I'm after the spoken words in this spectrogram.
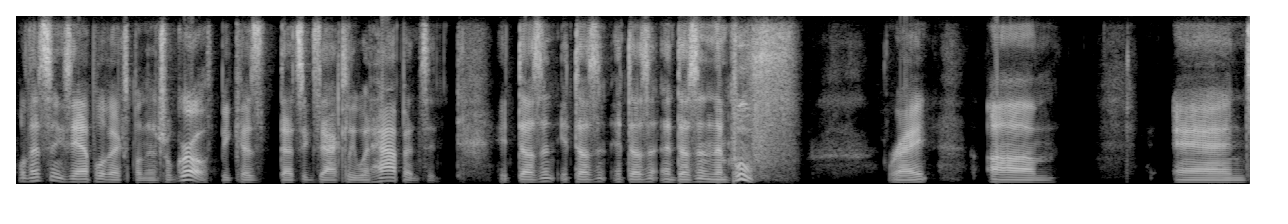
well, that's an example of exponential growth because that's exactly what happens. It it doesn't, it doesn't, it doesn't, it doesn't, and then poof, right? Um, and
